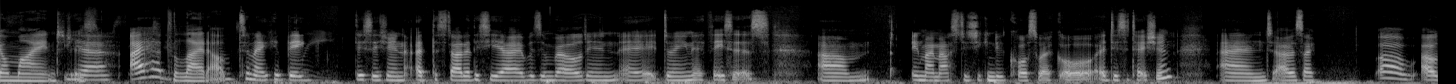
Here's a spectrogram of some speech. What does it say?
your mind just yeah, I had to light up. to make a big decision at the start of this year. I was enrolled in a, doing a thesis. Um, in my master's, you can do coursework or a dissertation, and I was like, "Oh, I'll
